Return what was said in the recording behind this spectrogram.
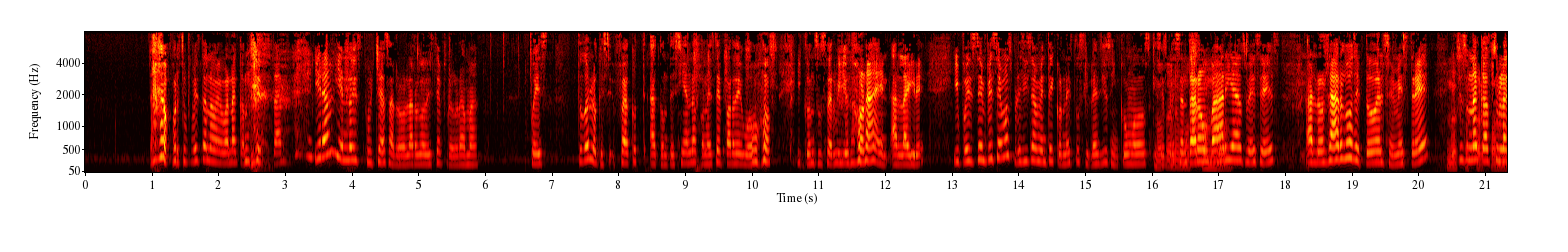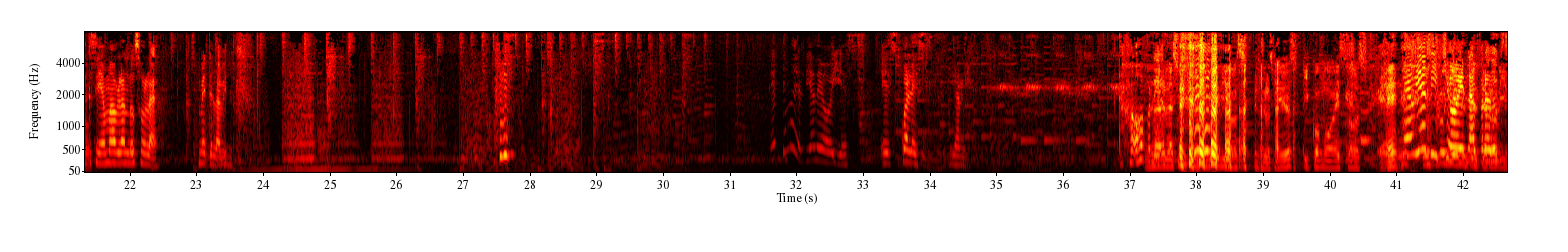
Por supuesto no me van a contestar. Irán viendo escuchas a lo largo de este programa, pues todo lo que se fue aco- aconteciendo con este par de bobos y con su servidora en, al aire. Y pues empecemos precisamente con estos silencios incómodos que No se presentaron fondo. varias veces a lo largo de todo el semestre. No Esta es una cápsula fondo. que se llama Hablando Sola. Métela, Beto. El tema del día de hoy es, es ¿cuál es? Díganme. Oh, La Dios. relación entre los medios, entre los medios y cómo estos... eh, Me habían dicho en la terrorismo.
